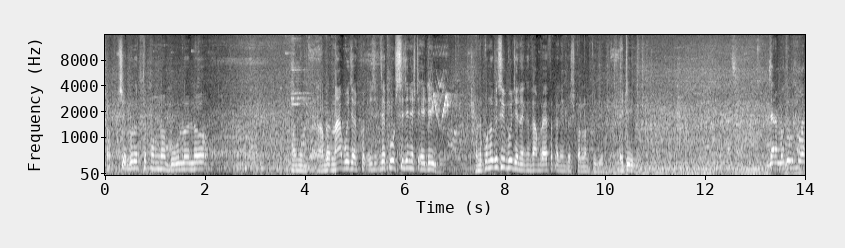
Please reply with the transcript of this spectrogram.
সবচেয়ে গুরুত্বপূর্ণ ভুল হলো মানে আমরা না বুঝে যে করছি জিনিসটা এটাই ভুল। মানে কোনো কিছুই বুঝি না কিন্তু আমরা এত টাকা ইনভেস্ট করলাম কি জন্য? এটাই ভুল। আচ্ছা যারা নতুন খাবার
